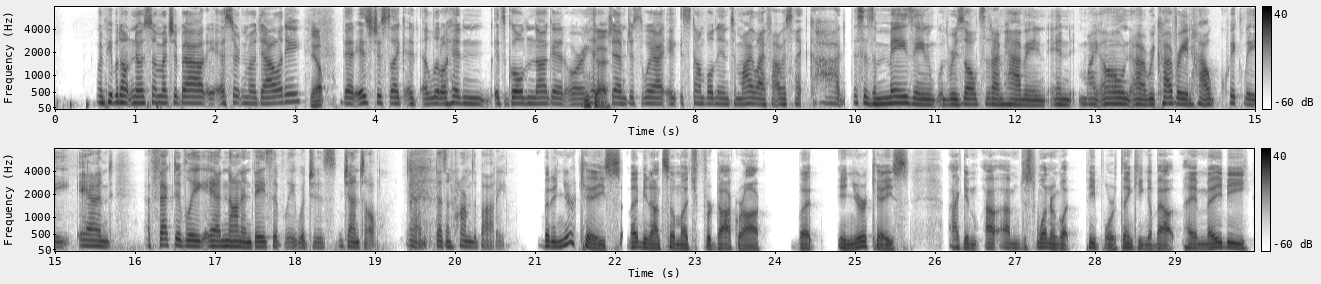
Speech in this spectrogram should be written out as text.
when people don't know so much about a certain modality. Yep. That it's just like a, a little hidden, it's golden nugget or a Okay. hidden gem. Just the way I it stumbled into my life, I was like, God, this is amazing with the results that I'm having in my own uh, recovery and how quickly and effectively and non-invasively, which is gentle and doesn't harm the body. But in your case, maybe not so much for Doc Rock, but in your case, I can. I, I'm just wondering what people are thinking about. Hey, maybe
